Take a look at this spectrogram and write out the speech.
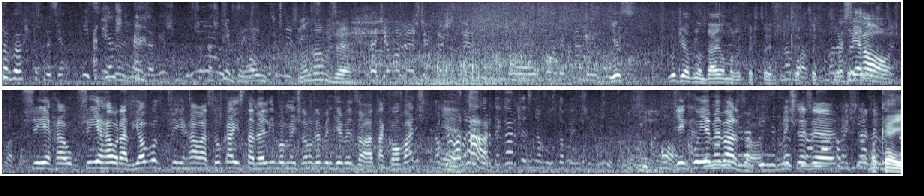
To była hipokryzja. Nic, ja już nie będę, wiesz, przepraszam. Nie No dobrze. Jest ludzie oglądają, może ktoś chce... chce, chce Właśnie o, przyjechał, przyjechał radiowóz, przyjechała suka i stanęli, bo myślą, że będziemy co, atakować? Nie. tak. gardę znowu zdobędziemy. Dziękujemy bardzo. Myślę, że myślę, że Okej,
